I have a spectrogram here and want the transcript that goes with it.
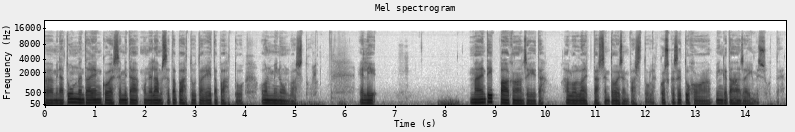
ö, minä tunnen tai en koe, se mitä mun elämässä tapahtuu tai ei tapahtuu, on minun vastuulla. Eli mä en tippaakaan siitä, halua laittaa sen toisen vastuulle, koska se tuhoaa minkä tahansa ihmissuhteen.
